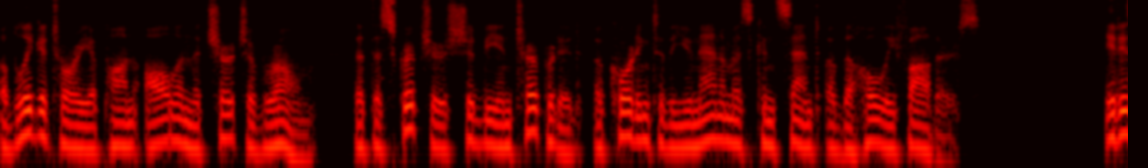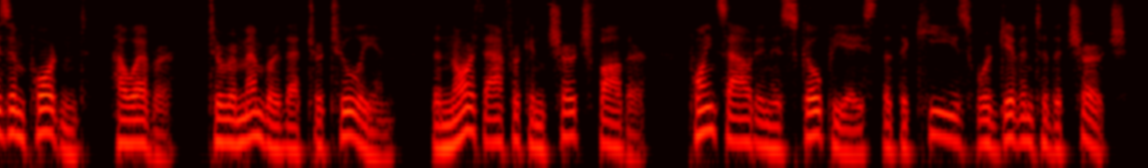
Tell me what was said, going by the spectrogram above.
obligatory upon all in the Church of Rome, that the scriptures should be interpreted according to the unanimous consent of the Holy Fathers. It is important, however, to remember that Tertullian, the North African Church Father, points out in his Scorpiace that the keys were given to the Church,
